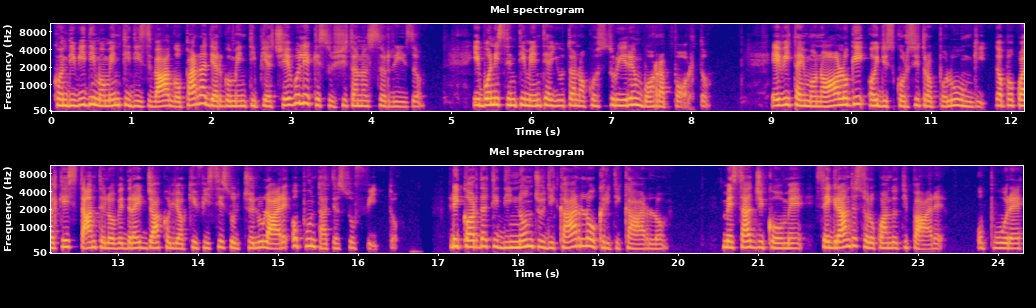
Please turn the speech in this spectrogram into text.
Condividi momenti di svago, parla di argomenti piacevoli e che suscitano il sorriso. I buoni sentimenti aiutano a costruire un buon rapporto. Evita i monologhi o i discorsi troppo lunghi. Dopo qualche istante lo vedrai già con gli occhi fissi sul cellulare o puntati al soffitto. Ricordati di non giudicarlo o criticarlo. Messaggi come sei grande solo quando ti pare, oppure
